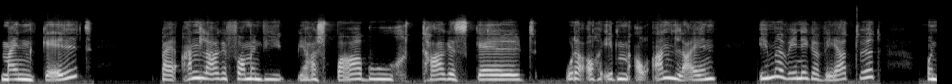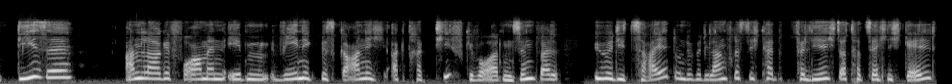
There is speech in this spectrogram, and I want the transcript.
mein Geld bei Anlageformen wie ja, Sparbuch, Tagesgeld oder auch eben auch Anleihen immer weniger wert wird und diese Anlageformen eben wenig bis gar nicht attraktiv geworden sind, weil über die Zeit und über die Langfristigkeit verliere ich da tatsächlich Geld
